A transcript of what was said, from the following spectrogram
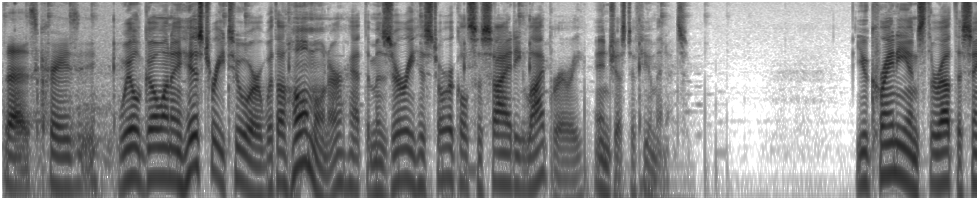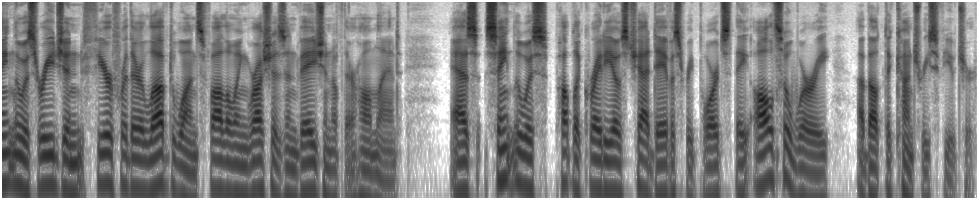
that is crazy. We'll go on a history tour with a homeowner at the Missouri Historical Society Library in just a few minutes. Ukrainians throughout the St. Louis region fear for their loved ones following Russia's invasion of their homeland. As St. Louis Public Radio's Chad Davis reports, they also worry about the country's future.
